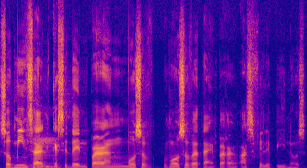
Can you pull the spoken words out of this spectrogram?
So, minsan, Mm. kasi din, parang most of, most of the time, parang as Filipinos,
